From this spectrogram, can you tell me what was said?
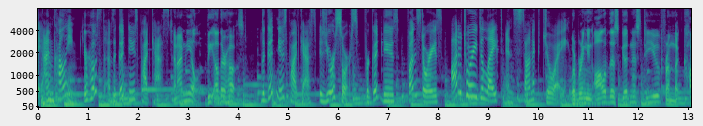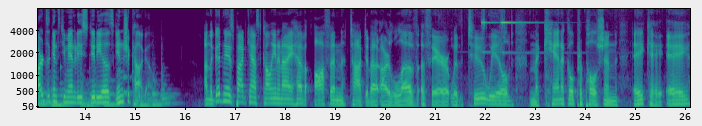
Hi, I'm Colleen, your host of the Good News Podcast. And I'm Neil, the other host. The Good News Podcast is your source for good news, fun stories, auditory delight, and sonic joy. We're bringing all of this goodness to you from the Cards Against Humanity studios in Chicago. On the Good News Podcast, Colleen and I have often talked about our love affair with two wheeled mechanical propulsion, aka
